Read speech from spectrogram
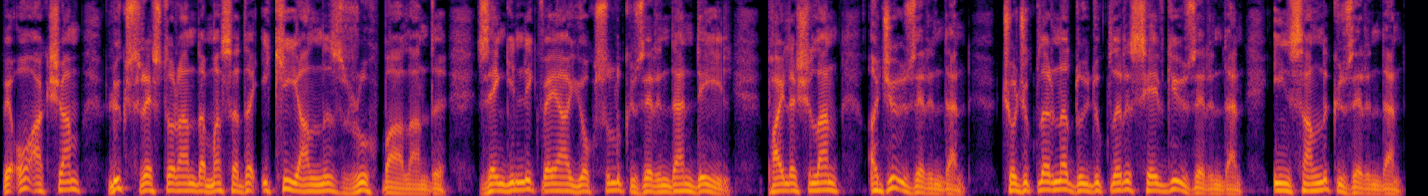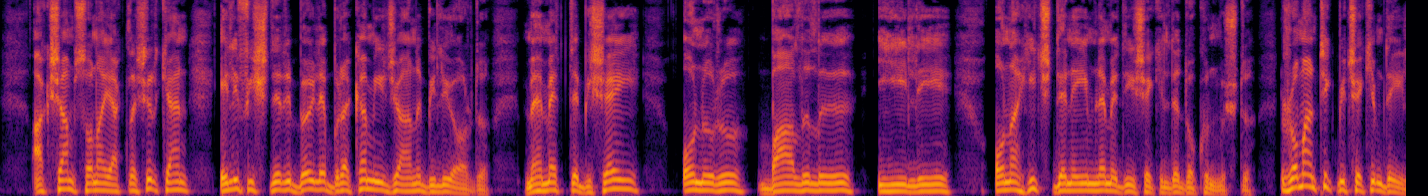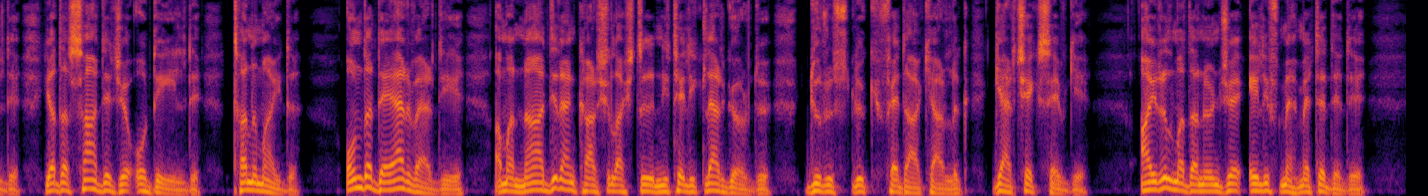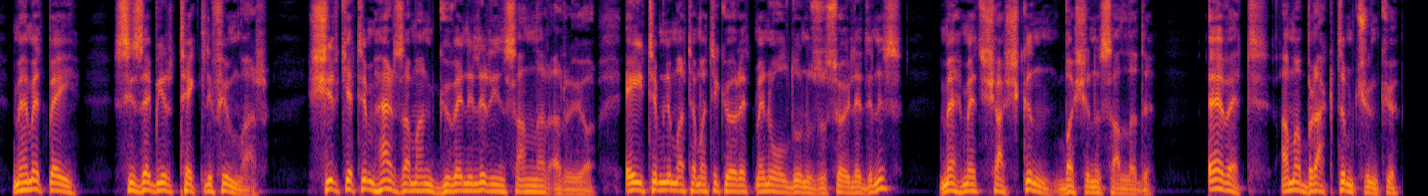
Ve o akşam lüks restoranda masada iki yalnız ruh bağlandı. Zenginlik veya yoksulluk üzerinden değil, paylaşılan acı üzerinden, çocuklarına duydukları sevgi üzerinden, insanlık üzerinden. Akşam sona yaklaşırken Elif işleri böyle bırakamayacağını biliyordu. Mehmet de bir şey, onuru, bağlılığı, iyiliği ona hiç deneyimlemediği şekilde dokunmuştu. Romantik bir çekim değildi ya da sadece o değildi, tanımaydı. Onda değer verdiği ama nadiren karşılaştığı nitelikler gördü. Dürüstlük, fedakarlık, gerçek sevgi. Ayrılmadan önce Elif Mehmet'e dedi. Mehmet Bey, size bir teklifim var. Şirketim her zaman güvenilir insanlar arıyor. Eğitimli matematik öğretmeni olduğunuzu söylediniz. Mehmet şaşkın başını salladı. Evet ama bıraktım çünkü.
